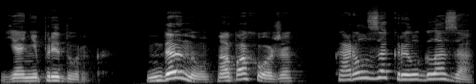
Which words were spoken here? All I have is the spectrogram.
Я не придурок. Да ну, а похоже. Карл закрыл глаза.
